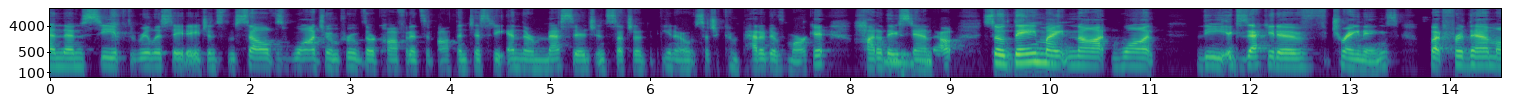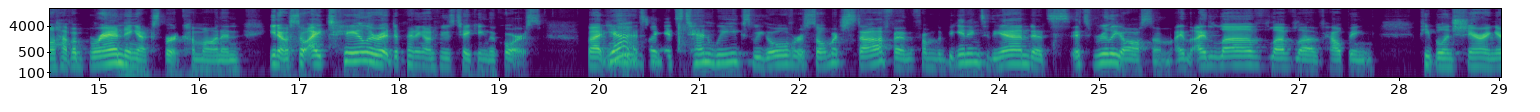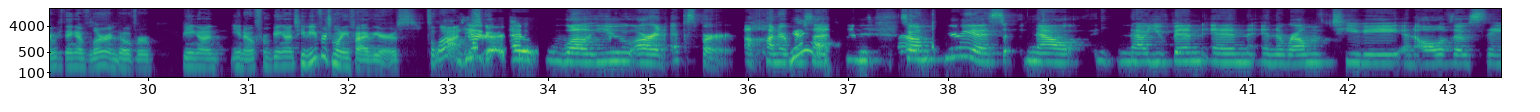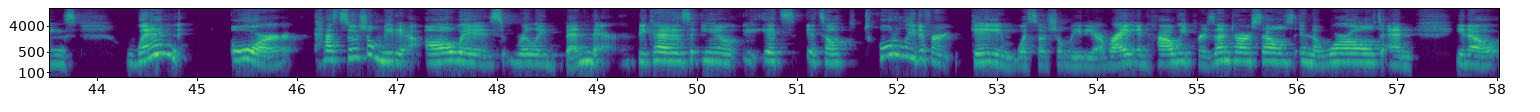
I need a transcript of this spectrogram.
and then see if the real estate agents themselves want to improve their confidence and authenticity and their message in such a you know such a competitive market how do they mm-hmm. stand out so they might not want the executive trainings but for them i'll have a branding expert come on and you know so i tailor it depending on who's taking the course but yeah mm-hmm. it's like it's 10 weeks we go over so much stuff and from the beginning to the end it's it's really awesome i, I love love love helping people and sharing everything I've learned over being on, you know, from being on TV for 25 years. It's a lot. Yeah. Oh, well, you are an expert, a hundred percent. So I'm curious now, now you've been in, in the realm of TV and all of those things. When, or has social media always really been there? Because you know it's it's a totally different game with social media right? And how we present ourselves in the world and you know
